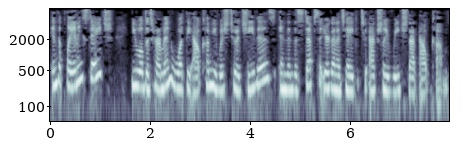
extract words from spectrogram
In the planning stage, you will determine what the outcome you wish to achieve is and then the steps that you're going to take to actually reach that outcome.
